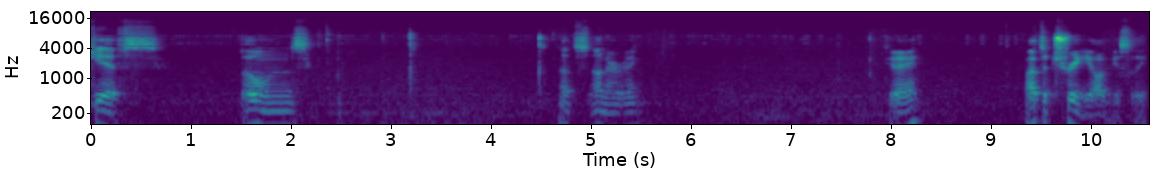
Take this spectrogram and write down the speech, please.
gifts. Bones. That's unnerving. Okay. Well, that's a tree, obviously.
